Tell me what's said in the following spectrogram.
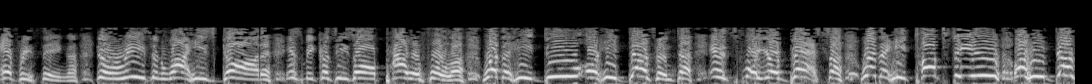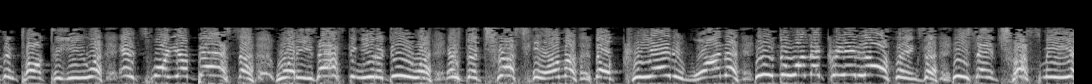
everything. The reason why he's God is because he's all powerful. Whether he do or he doesn't, it's for your best. Whether he talks to you or he doesn't talk to you, it's for your best. What he's asking you to do is to trust him, the created one. He's the one that created all things. He He's saying, trust me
